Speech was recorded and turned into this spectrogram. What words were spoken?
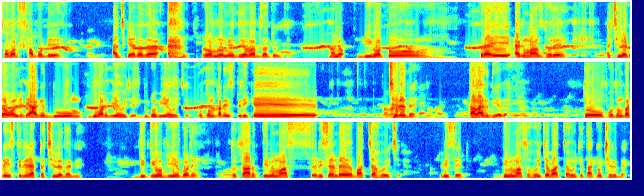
সবার সাপোর্টে আজকে একটা রমরমীয় দেহ ব্যবসা চলছে। মানে বিগত প্রায় এক মাস ধরে ছেলেটা অলরেডি আগে দু দুবার বিয়ে হয়েছে দুটো বিয়ে হয়েছে। প্রথম কারে স্ত্রীকে ছেড়ে দেয় তালাক দিয়ে দেয়। তো প্রথম কারে স্ত্রীর একটা ছেলে থাকে দ্বিতীয় বিয়ে করে। তো তার তিন মাস রিসেন্ট বাচ্চা হয়েছে। রিসেন্ট তিন মাস হয়েছে বাচ্চা হয়েছে তাকেও ছেড়ে দেয়।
